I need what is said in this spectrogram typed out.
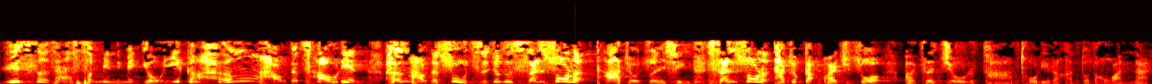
约瑟在他生命里面有一个很好的操练，很好的素质，就是神说了他就遵行，神说了他就赶快去做，而这救了他，脱离了很多的患难。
